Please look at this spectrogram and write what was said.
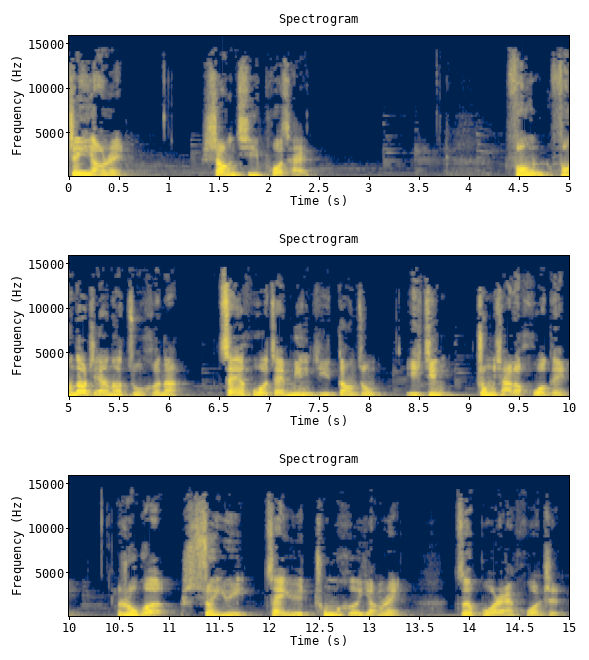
真阳刃伤妻破财，逢逢到这样的组合呢，灾祸在命局当中已经种下了祸根。如果岁运再遇冲合阳刃，则勃然获至。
